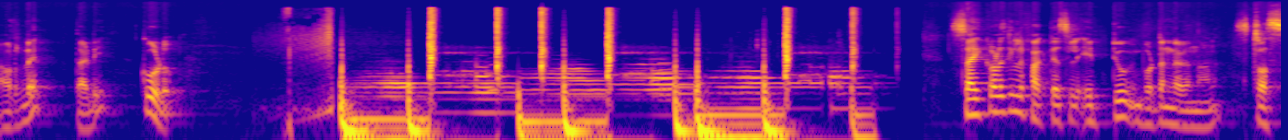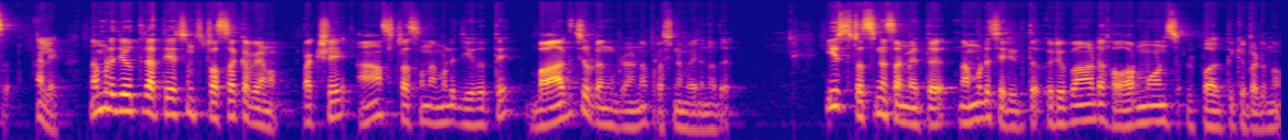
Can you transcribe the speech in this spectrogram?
അവരുടെ തടി കൂടും. സൈക്കോളജിക്കൽ ഫാക്ടേഴ്സിൽ ഏറ്റവും ഇമ്പോർട്ടന്റ് ഒന്നാണ് സ്ട്രെസ്സ് അല്ലേ? നമ്മുടെ ജീവിതത്തിൽ അത്യാവശ്യം സ്ട്രെസ്സൊക്കെ വേണം. പക്ഷേ ആ സ്ട്രെസ്സ് നമ്മുടെ ജീവിതത്തെ ബാധിച്ചു തുടങ്ങുമ്പോഴാണ് പ്രശ്നം വരുന്നത്. ഈ സ്ട്രെസ്സിന്റെ സമയത്ത് നമ്മുടെ ശരീരത്തിൽ ഒരുപാട് ഹോർമോൺസ് ഉൽപ്പാദിപ്പിക്കപ്പെടുന്നു.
